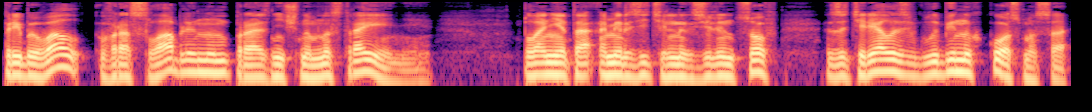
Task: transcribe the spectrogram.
пребывал в расслабленном праздничном настроении. Планета омерзительных зеленцов затерялась в глубинах космоса,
